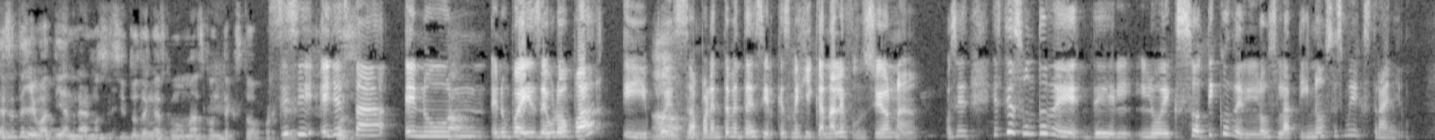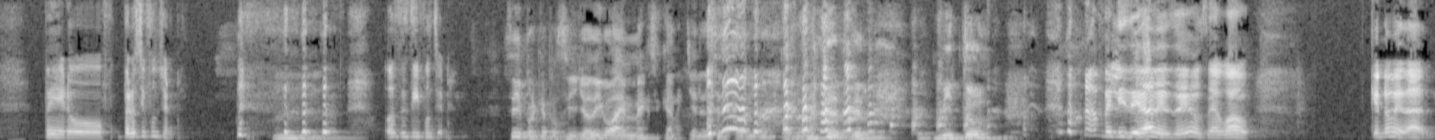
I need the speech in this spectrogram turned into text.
ese te llegó a ti, Andrea. No sé si tú tengas como más contexto. Porque, Sí, sí, ella pues, está en un, ah. en un país de Europa y Ah, pues aparentemente decir que es mexicana le funciona. O sea, este asunto de, de lo exótico de los latinos es muy extraño, pero, pero sí funciona. mm, O sea, sí funciona. sí, porque pues si yo digo I'm Mexican aquí en el centro de León, pues me van a decir, me too. Felicidades, ¿eh? O sea, wow. Qué novedad.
